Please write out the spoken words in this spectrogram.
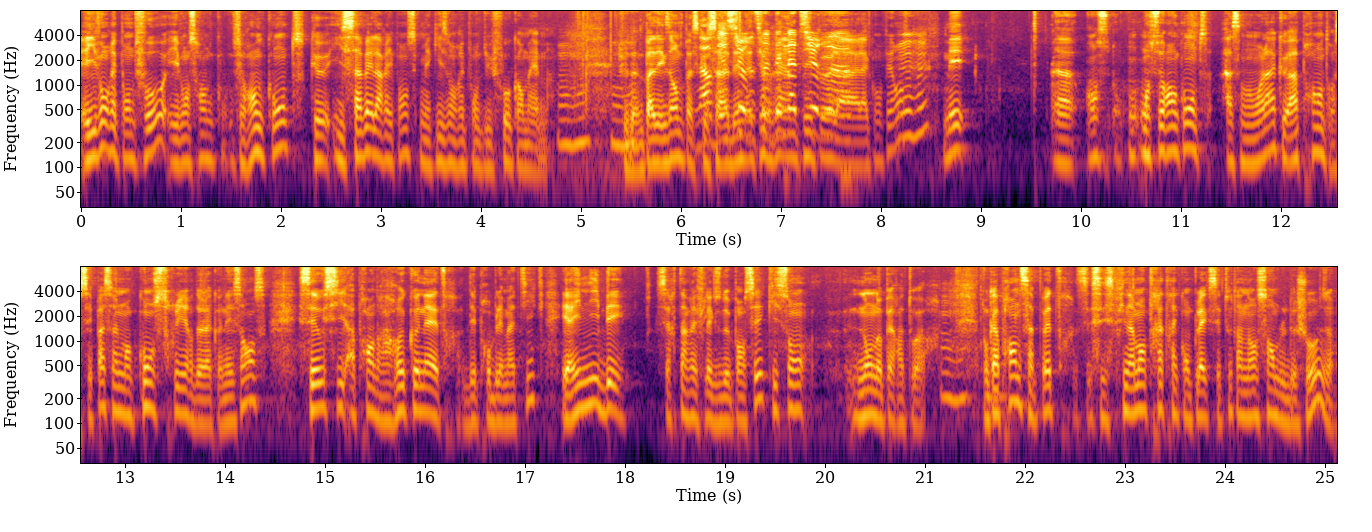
et ils vont répondre faux et ils vont se rendre, se rendre compte qu'ils savaient la réponse mais qu'ils ont répondu faux quand même. Mmh. Je ne donne pas d'exemple parce que ça a dénaturé un petit peu la, la conférence. Mais euh, on, se rend compte à ce moment-là que apprendre, c'est pas seulement construire de la connaissance, c'est aussi apprendre à reconnaître des problématiques et à inhiber certains réflexes de pensée qui sont non opératoires. Mhm. Donc apprendre, ça peut être, c'est finalement très très complexe, c'est tout un ensemble de choses, mhm.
